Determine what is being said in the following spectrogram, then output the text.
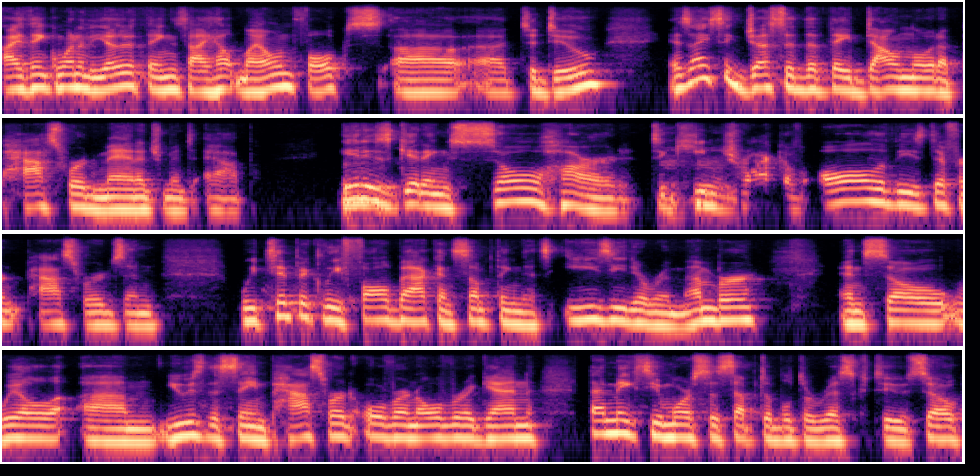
I think one of the other things I help my own folks uh, uh, to do is I suggested that they download a password management app. It is mm. getting so hard to keep mm-hmm. track of all of these different passwords. And we typically fall back on something that's easy to remember. And so we'll um, use the same password over and over again. That makes you more susceptible to risk too. So,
